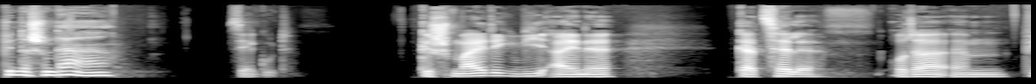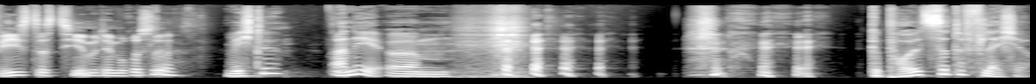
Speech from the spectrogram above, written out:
Bin da schon da. Sehr gut. Geschmeidig wie eine Gazelle. Oder, ähm, wie hieß das Tier mit dem Rüssel? Wichtel? Ah, nee, ähm. Gepolsterte Fläche.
